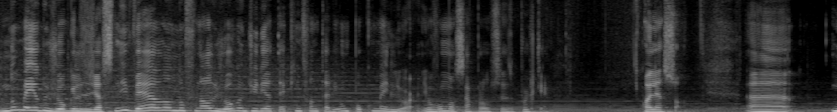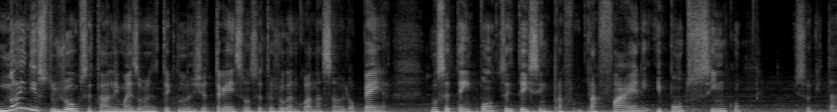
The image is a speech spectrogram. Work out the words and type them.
No meio do jogo, eles já se nivelam. No final do jogo, eu diria até que infantaria é um pouco melhor. Eu vou mostrar pra vocês o porquê. Olha só. Uh, no início do jogo, você tá ali mais ou menos na tecnologia 3, se você tá jogando com a nação europeia, você tem ponto .35 para Fire e ponto .5 isso aqui tá,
